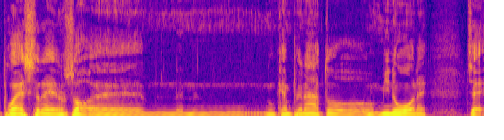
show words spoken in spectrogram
può, essere, non so, eh, un campionato minore. Cioè,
